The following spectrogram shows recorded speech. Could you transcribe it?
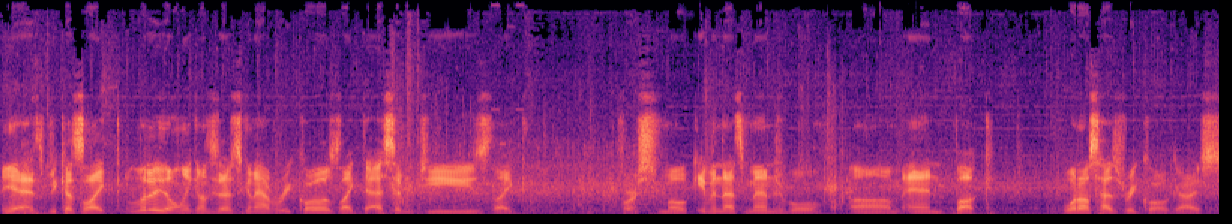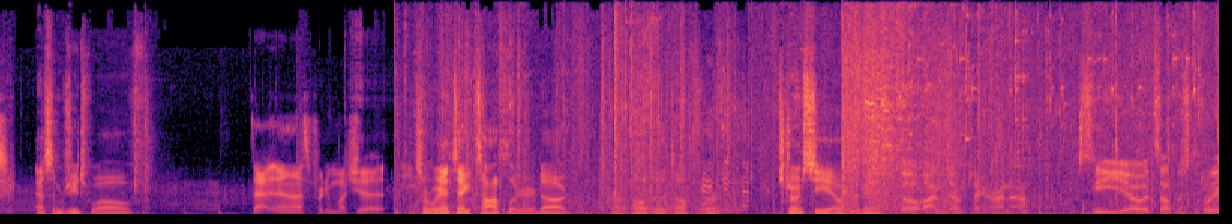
Yeah, it's because like literally the only guns that's gonna have recoils like the SMGs, like for smoke, even that's manageable. Um, and Buck. What else has recoil, guys? SMG 12. That and that's pretty much it. So we're gonna take top floor here, dog. Or repel to the top floor. Just join CEO for me. So I'm jump checking right now. CEO itself is clear.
